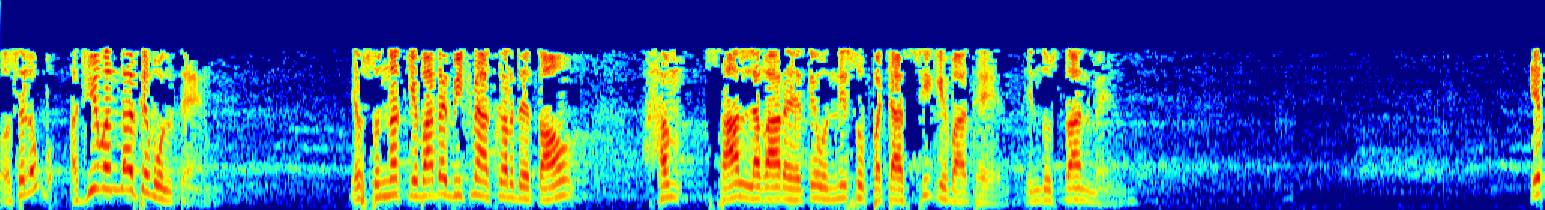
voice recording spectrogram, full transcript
بہت سے لوگ عجیب انداز سے بولتے ہیں۔ جب سنت کی بات ہے بیچ میں آج کر دیتا ہوں، ہم سال لگا رہے تھے، انیس سو پچاسی کی بات ہے، ہندوستان میں۔ ایک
